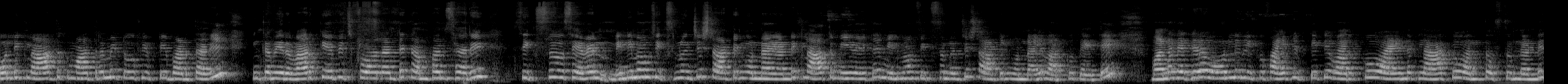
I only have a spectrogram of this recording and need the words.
ఓన్లీ క్లాత్కి మాత్రమే టూ ఫిఫ్టీ పడుతుంది. ఇంకా మీరు వర్క్ వేయించుకోవాలంటే compulsory six seven minimum six నుంచి స్టార్టింగ్ ఉన్నాయండి. క్లాత్ మీదైతే మినిమం సిక్స్ నుంచి స్టార్టింగ్ ఉన్నాయి వర్క్కి అయితే మన దగ్గర ఓన్లీ మీకు ఫైవ్ ఫిఫ్టీకి వర్క్ అండ్ క్లాత్ అంత వస్తుందండి.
